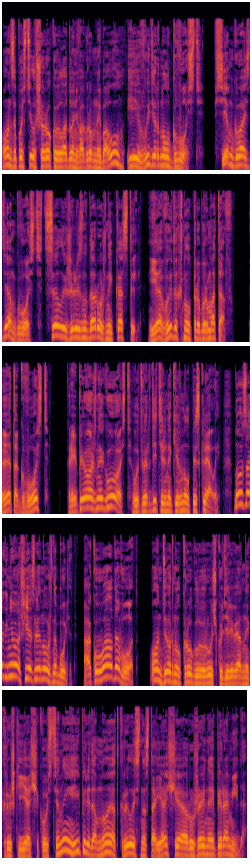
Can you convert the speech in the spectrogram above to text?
Он запустил широкую ладонь в огромный баул и выдернул гвоздь. Всем гвоздям гвоздь, целый железнодорожный костыль. Я выдохнул, пробормотав. «Это гвоздь?» «Крепежный гвоздь», — утвердительно кивнул Песклявый. «Но загнешь, если нужно будет. А кувалда вот». Он дернул круглую ручку деревянной крышки ящика у стены, и передо мной открылась настоящая оружейная пирамида,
